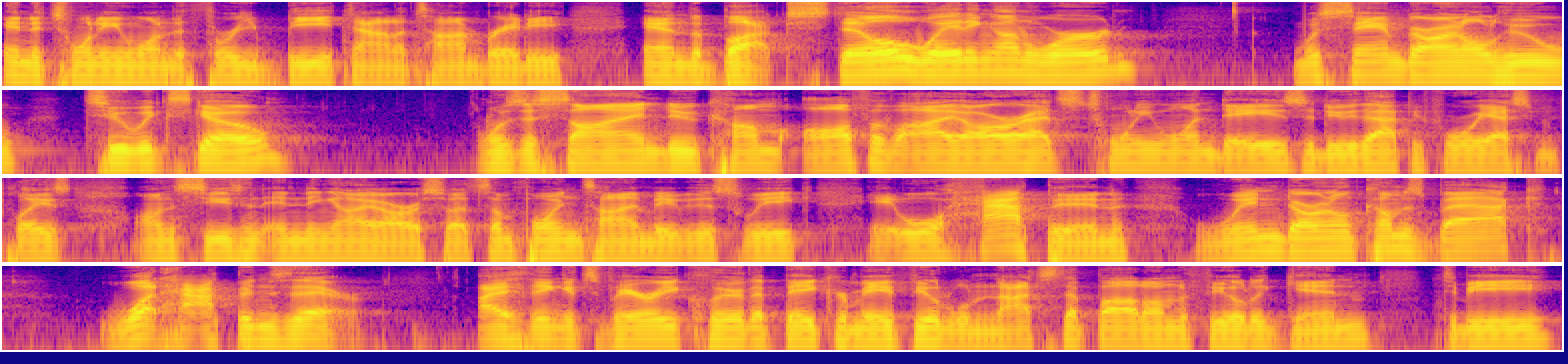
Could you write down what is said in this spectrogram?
in the 21 to 3 beat down to Tom Brady and the Bucs. Still waiting on word with Sam Darnold, who two weeks ago was assigned to come off of IR. That's 21 days to do that before he has to be placed on season ending IR. So at some point in time, maybe this week, it will happen when Darnold comes back. What happens there? I think it's very clear that Baker Mayfield will not step out on the field again to be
